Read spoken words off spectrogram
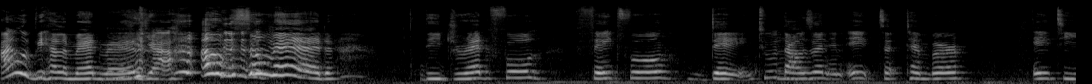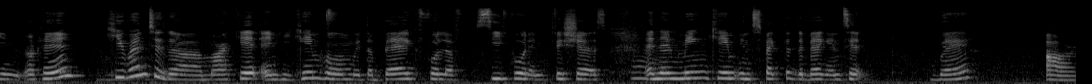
I would be hella mad, man. yeah. I was so mad. The dreadful, fateful day, 2008 September 18, okay? He mm-hmm. went to the market and he came home with a bag full of seafood and fishes. Mm. And then Ming came, inspected the bag, and said, Where are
